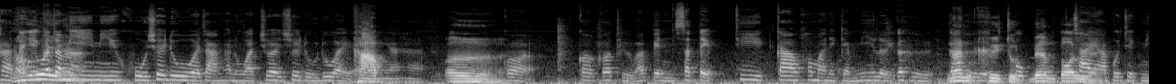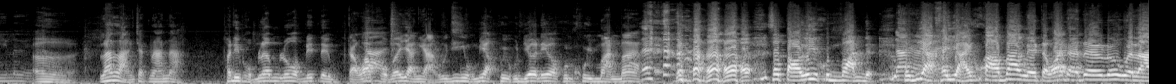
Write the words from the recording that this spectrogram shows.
ค่ะร้แต่องเองด้วยก็จะนมีมีครูช่วยดูอาจารย์พานุวัฒน์ช่วยช่วยดูด้วยอะคไรรับอย่างเงี้ยฮะเออก็ก็ก็ถือว่าเป็นสเต็ปที่ก้าวเข้ามาในแกรมมี่เลยก็คือ นั่นคือจุดเริ่มต้นเลยใช่ค่ะโปรเจกต์นี้เลย เออ แล้วหลังจากนั้นอะพอดีผมเริ่มรวบนิดนึง แต่ว่าได้ผมว่าอย่างอยากรู้จริงๆผมอยากคุยคุณเยอะนี่ว่าคุณคุยมันมาก สตอรี่คุณมันเนี่ยได้ผมอยากขยายความมากเลย แต่ว่าได้ถ้าได้เรื่องเวลา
